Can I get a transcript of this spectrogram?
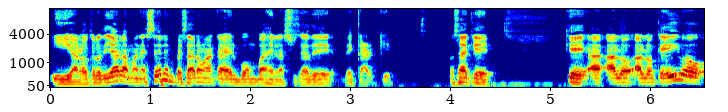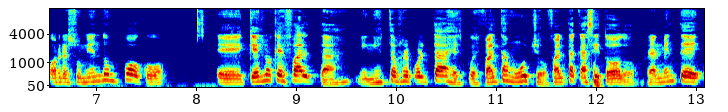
Y al otro día, al amanecer, empezaron a caer bombas en la ciudad de, Kharkiv. O sea que, que a, lo, que iba, o resumiendo un poco, eh, ¿qué es lo que falta en estos reportajes? Pues falta mucho, falta casi todo. Realmente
